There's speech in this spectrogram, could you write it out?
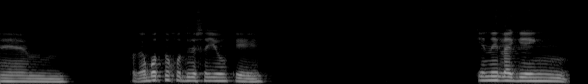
Um, pag abot na ko dito sa UK kini laging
